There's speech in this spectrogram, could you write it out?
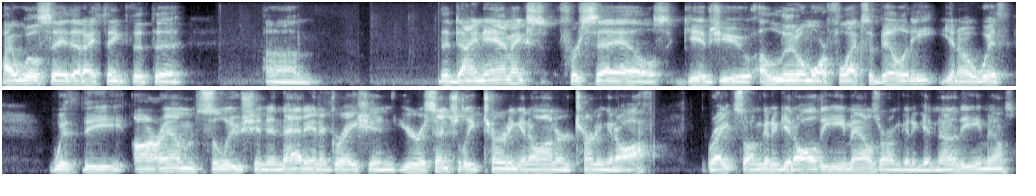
I will say that I think that the um, the dynamics for sales gives you a little more flexibility. You know, with with the RM solution and that integration, you're essentially turning it on or turning it off, right? So I'm going to get all the emails or I'm going to get none of the emails,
